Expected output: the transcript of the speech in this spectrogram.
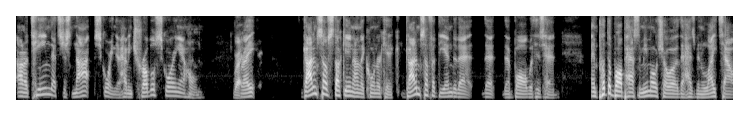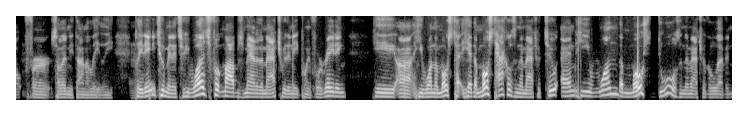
on a team that's just not scoring. They're having trouble scoring at home. Right. Right got himself stuck in on the corner kick, got himself at the end of that that that ball with his head, and put the ball past the Memo Ochoa that has been lights out for Salernitana lately. Mm-hmm. Played 82 minutes. He was FotMob's man of the match with an 8.4 rating. He uh he won the most ta- he had the most tackles in the match with two and he won the most duels in the match with 11.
